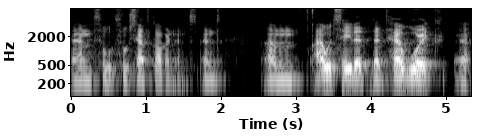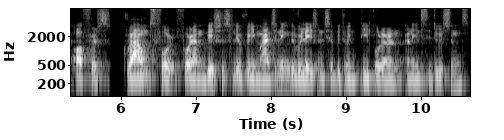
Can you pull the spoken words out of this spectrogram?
um, through, through self-governance. And um, I would say that, that her work uh, offers grounds for, for ambitiously reimagining the relationship between people and, and institutions.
